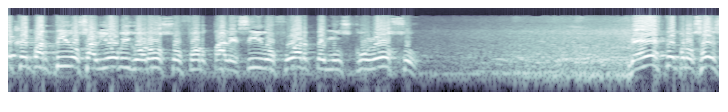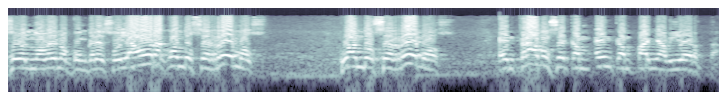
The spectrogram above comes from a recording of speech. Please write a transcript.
Este partido salió vigoroso, fortalecido, fuerte, musculoso de este proceso del noveno Congreso. Y ahora cuando cerremos, cuando cerremos, entramos en, campaña abierta.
